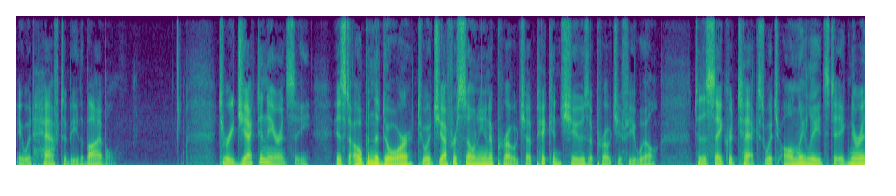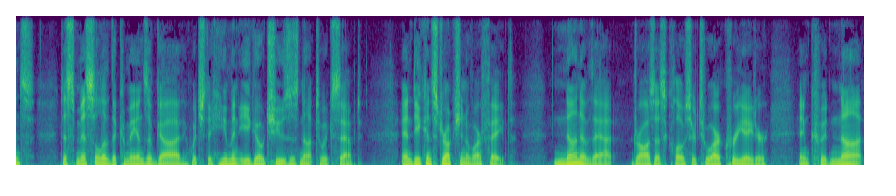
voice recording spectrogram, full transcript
it would have to be the Bible. To reject inerrancy is to open the door to a Jeffersonian approach, a pick and choose approach, if you will, to the sacred text, which only leads to ignorance dismissal of the commands of God, which the human ego chooses not to accept, and deconstruction of our faith. None of that draws us closer to our Creator and could not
